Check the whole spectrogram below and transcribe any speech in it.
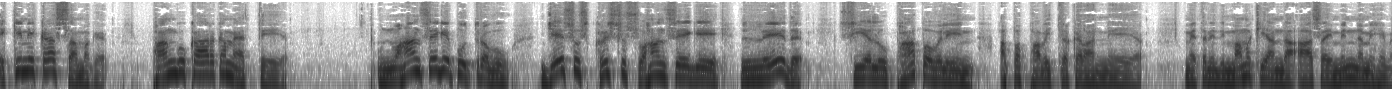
එකිනෙක සමග පංගුකාරකම ඇත්තේය. උන්වහන්සේගේ පුත්‍ර වූ ජේසුස් ක්‍රිස්තුස් වහන්සේගේ ලේද සියලු පාපවලින් අප පවිත්‍ර කරන්නේය. මෙතනදි මම කියන්න ආසයි මෙන්න මෙහෙම.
